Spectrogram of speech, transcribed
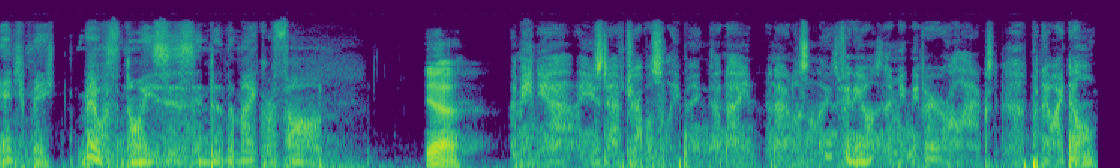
and you make mouth noises into the microphone. Yeah. I mean, yeah, I used to have trouble sleeping at night, and I would listen to these videos, and they make me very relaxed. But now I don't.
